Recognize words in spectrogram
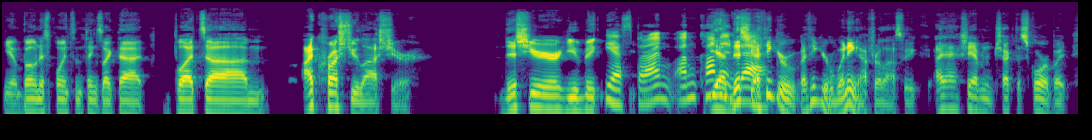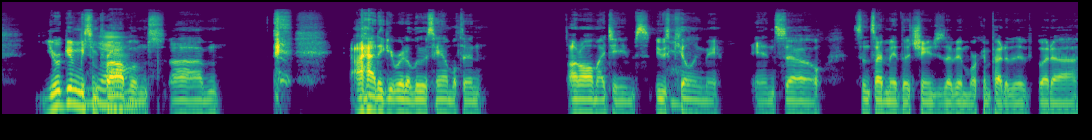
you know bonus points and things like that. But um, I crushed you last year. This year you've been Yes, but I'm I'm coming yeah. This year I think you're I think you're winning after last week. I actually haven't checked the score, but you're giving me some Yeah. problems. Um, I had to get rid of Lewis Hamilton on all my teams. He was killing me. And so since I made those changes, I've been more competitive. But uh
